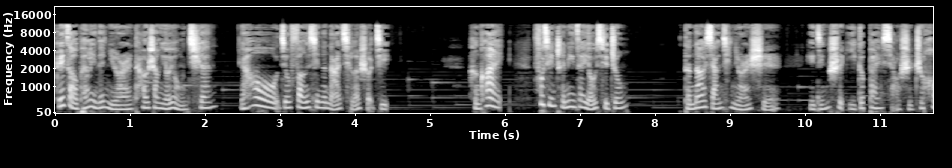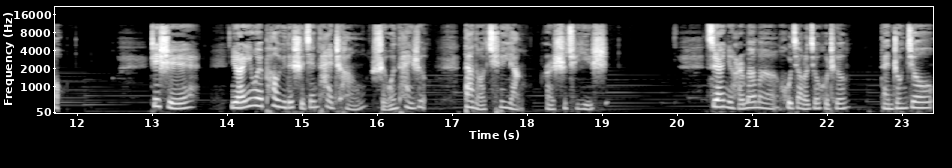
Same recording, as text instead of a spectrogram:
给澡盆里的女儿套上游泳圈，然后就放心的拿起了手机。很快，父亲沉溺在游戏中，等到想起女儿时，已经是一个半小时之后。这时，女儿因为泡浴的时间太长，水温太热，大脑缺氧而失去意识。虽然女孩妈妈呼叫了救护车，但终究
